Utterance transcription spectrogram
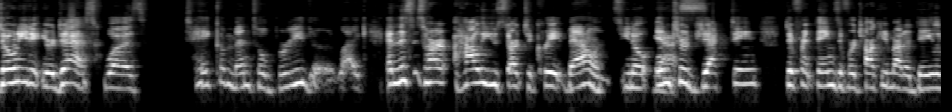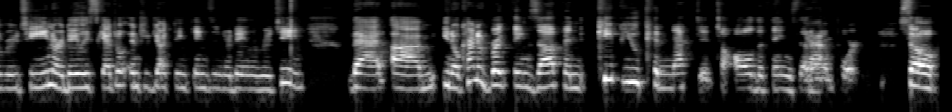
don't eat at your desk was take a mental breather like and this is how, how you start to create balance you know Yes. interjecting different things if we're talking about a daily routine or a daily schedule interjecting things in your daily routine that um, you know kind of break things up and keep you connected to all the things that Yeah. are important so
